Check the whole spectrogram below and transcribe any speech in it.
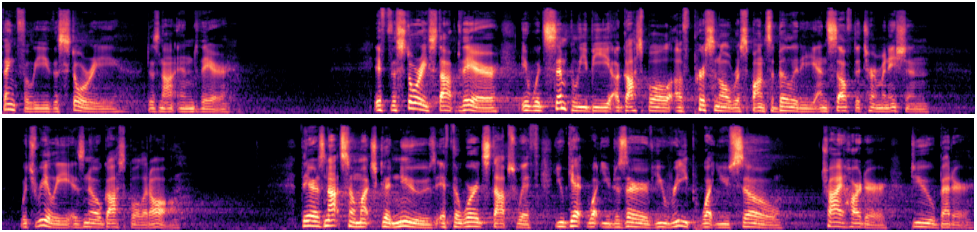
Thankfully, the story does not end there. If the story stopped there, it would simply be a gospel of personal responsibility and self determination, which really is no gospel at all. There's not so much good news if the word stops with, you get what you deserve, you reap what you sow, try harder, do better.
